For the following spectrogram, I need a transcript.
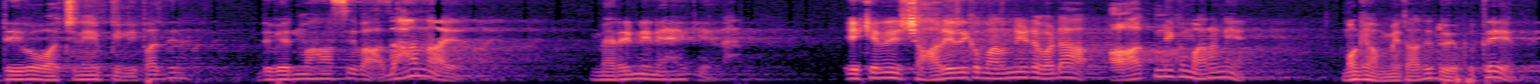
දේව වචනය පිළිපද දෙවන් වහන්සේ අදහන්න අය මැරෙන්නේ නැහැ කියලා. ඒකන ශාරීරික මරණයට වඩා ආත්මික මරණය මගේ අම්මතාද දුවපුතේ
